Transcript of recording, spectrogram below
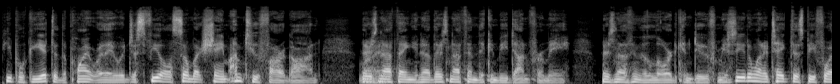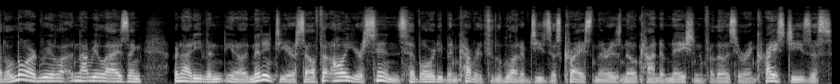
people could get to the point where they would just feel so much shame. I'm too far gone. There's right. nothing, you know, there's nothing that can be done for me. There's nothing the Lord can do for me. So you don't want to take this before the Lord, not realizing or not even, you know, admitting to yourself that all your sins have already been covered through the blood of Jesus Christ and there is no condemnation for those who are in Christ Jesus.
